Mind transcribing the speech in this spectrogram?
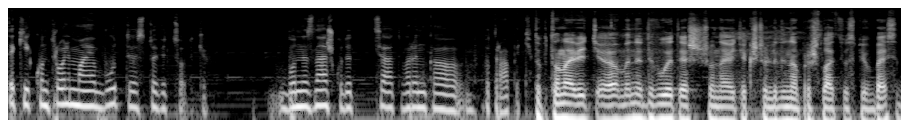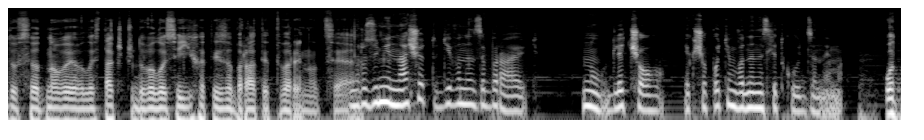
Такий контроль має бути 100%. Бо не знаєш, куди ця тваринка потрапить. Тобто, навіть е, мене дивує те, що навіть якщо людина прийшла цю співбесіду, все одно виявилось так, що довелося їхати і забирати тварину. Це Не розумію, на що тоді вони забирають? Ну для чого, якщо потім вони не слідкують за ними? От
